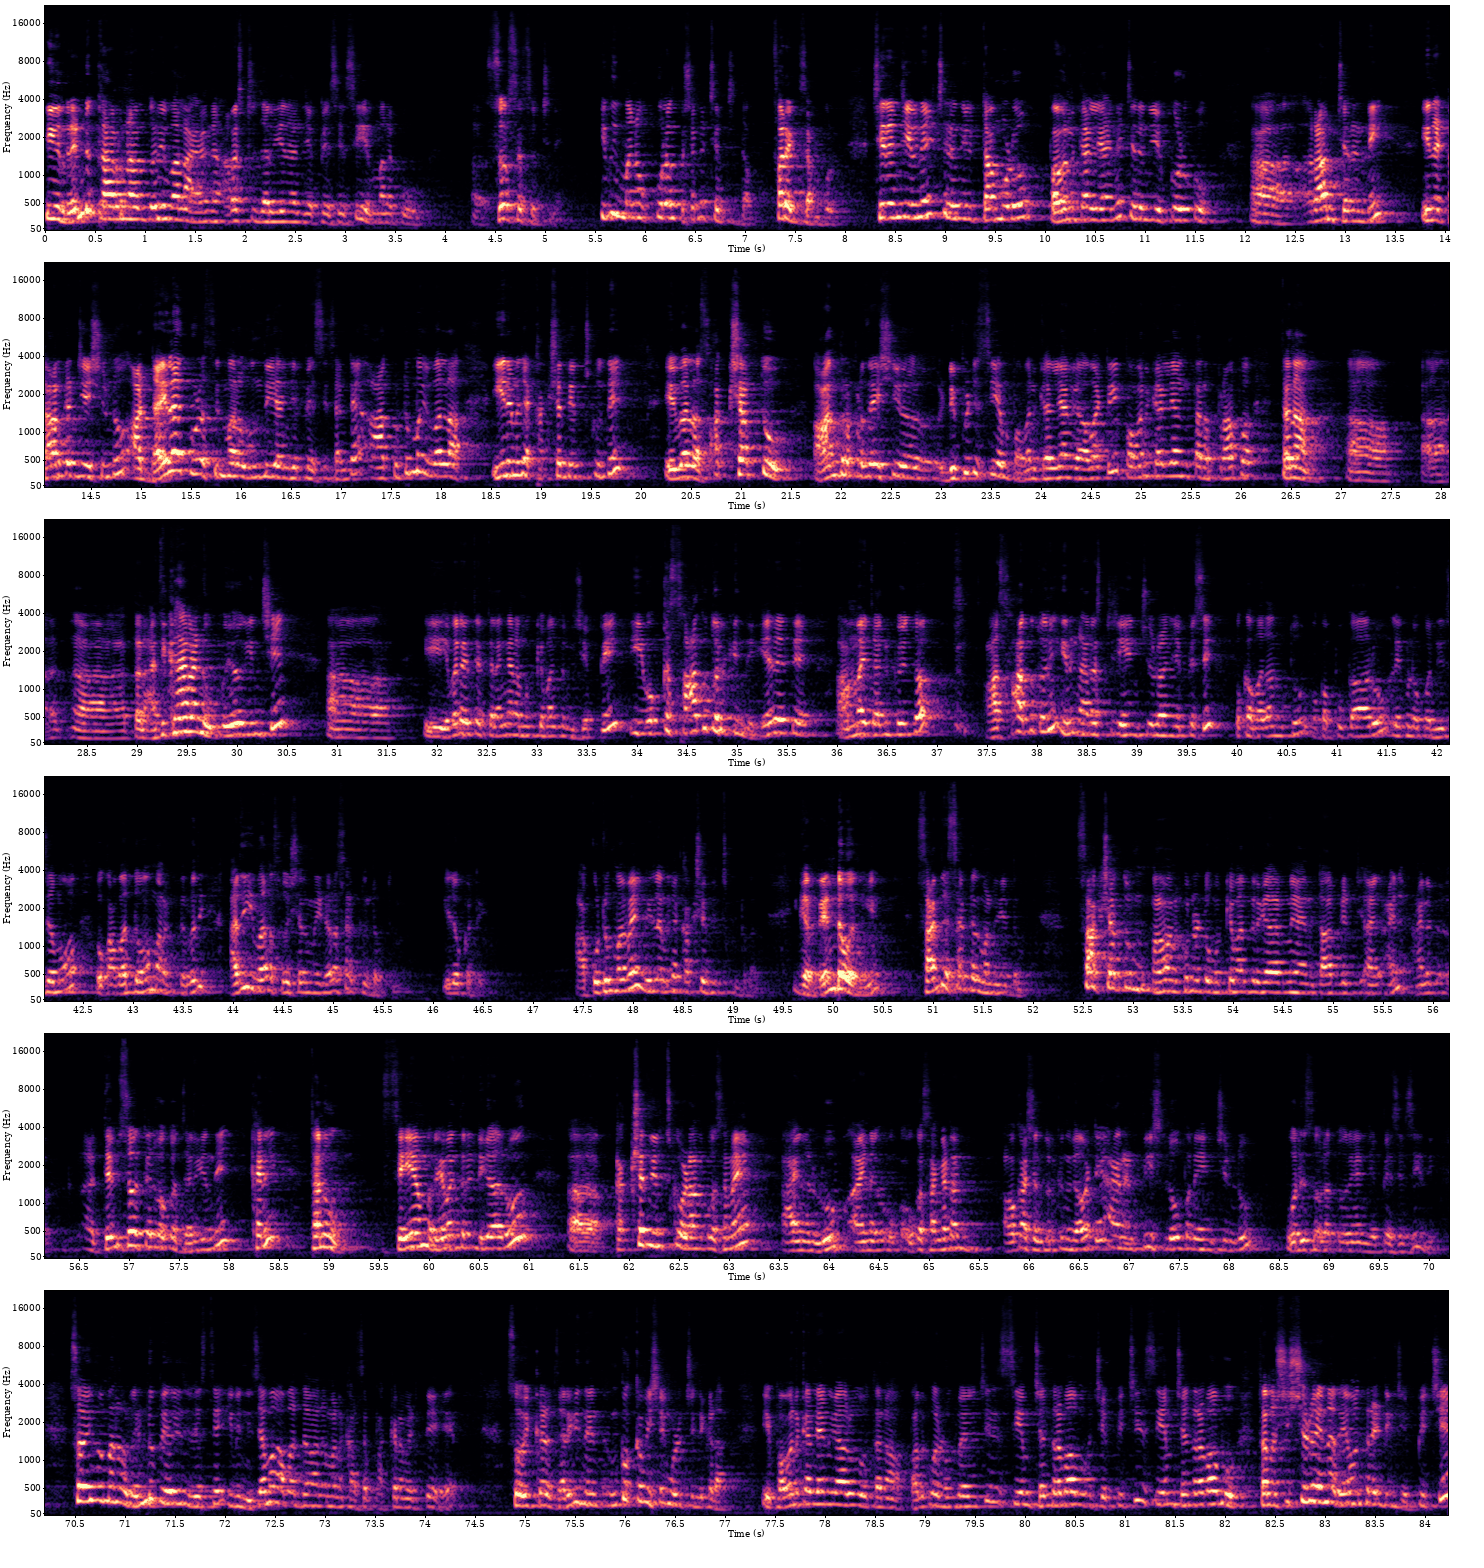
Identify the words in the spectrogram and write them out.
ఈ రెండు కారణాలతో వాళ్ళ ఆయన అరెస్ట్ జరిగిందని చెప్పేసి మనకు సోర్సెస్ వచ్చినాయి. ఇవి మనం కూలంకుషంగా చర్చిద్దాం. ఫర్ ఎగ్జాంపుల్ చిరంజీవిని చిరంజీవి తమ్ముడు పవన్ కళ్యాణ్ని చిరంజీవి కొడుకు రామ్ చరణ్ని ఈయన టార్గెట్ చేసిండు. ఆ డైలాగ్ కూడా సినిమాలో ఉంది అని చెప్పేసి అంటే ఆ కుటుంబం ఇవాళ ఈయన మీద కక్ష తీర్చుకుంది. ఇవాళ సాక్షాత్తు ఆంధ్రప్రదేశ్ డిప్యూటీ సీఎం పవన్ కళ్యాణ్ కాబట్టి పవన్ కళ్యాణ్ తన ప్రాప తన తన అధికారాన్ని ఉపయోగించి ఈ ఎవరైతే తెలంగాణ ముఖ్యమంత్రికి చెప్పి ఈ ఒక్క సాకు దొరికింది ఏదైతే ఆ అమ్మాయి చనిపోయిందో ఆ సాకుతోని ఈయనని అరెస్ట్ చేయించారు అని చెప్పేసి ఒక వదంతు ఒక పుకారు లేకుంటే ఒక నిజమో ఒక అబద్ధమో మనకు తెలియదు అది ఇవాళ సోషల్ మీడియాలో సర్క్యులేట్ అవుతుంది. ఇది ఒకటి ఆ కుటుంబమే వీళ్ళ మీద కక్ష తీర్చుకుంటున్నారు ఇక రెండవది సాధ్య సాధ్యాలు మనం చేద్దాం. సాక్షాత్తు మనం అనుకున్నట్టు ముఖ్యమంత్రి గారిని ఆయన టార్గెట్ ఆయన ఆయన తెలుసో తెలియక జరిగింది. కానీ తను సీఎం రేవంత్ రెడ్డి గారు కక్ష తీర్చుకోవడం కోసమే ఆయన లూప్ ఆయన ఒక సంఘటన అవకాశం దొరికింది కాబట్టి ఆయనను తీసి లోపలేయించిండు పోలీసు వాళ్ళతోనే అని చెప్పేసి ఇది. సో ఇవి మనం రెండు పేర్లు వేస్తే ఇవి నిజమా అబద్ధం అని మనం కాసేపు పక్కన పెడితే సో ఇక్కడ జరిగింది ఇంకొక విషయం కూడా వచ్చింది ఇక్కడ. ఈ పవన్ కళ్యాణ్ గారు తన పలుకులను ఉపయోగించి సీఎం చంద్రబాబుకు చెప్పించి సీఎం చంద్రబాబు తన శిష్యుడైన రేవంత్ రెడ్డికి చెప్పించి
